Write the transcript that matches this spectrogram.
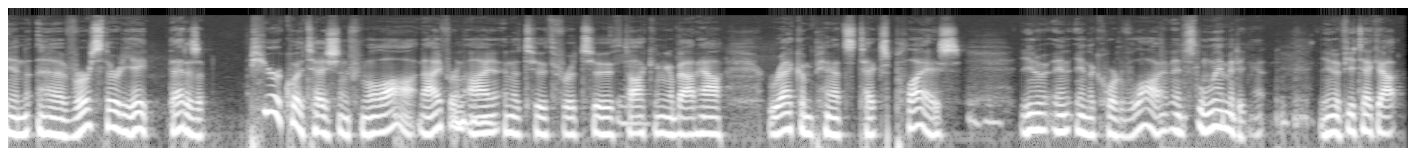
In uh, verse thirty-eight, that is a pure quotation from the law: "An eye for an eye, and a tooth for a tooth," Yeah. talking about how recompense takes place. Mm-hmm. You know, in, in the court of law, and it's limiting it. You know, if you take out,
